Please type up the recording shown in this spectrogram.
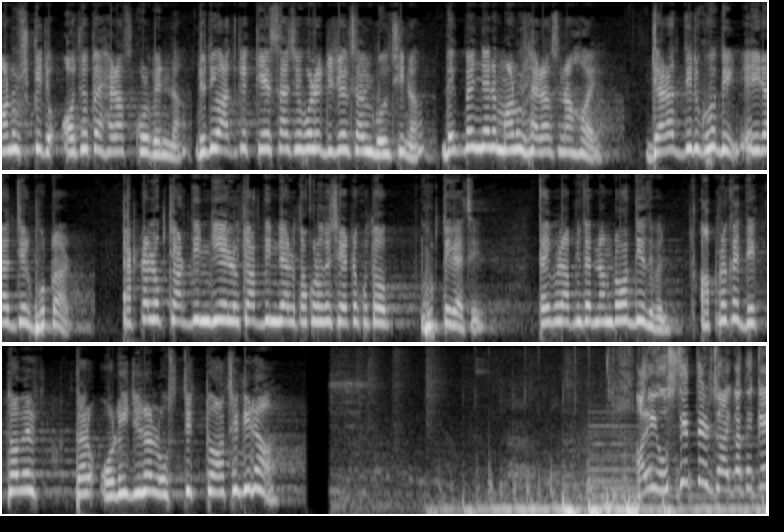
মানুষকে অযথা হ্যারাস করবেন না। যদি আজকে কেস আছে বলে ডিটেলস আমি বলছি না। দেখবেন যেন মানুষ হ্যারাস না হয়। যারা দীর্ঘদিন এই রাজ্যের ভোটার একটা লোক চার দিন গিয়ে এলো, চার দিন গেল, তখন হয়তো সেটা কোথাও ঘুরতে গেছে। তাই বলে আপনি তার নামটা বাদ দিয়ে দেবেন। আপনাকে দেখতে হবে তার অরিজিনাল অস্তিত্ব আছে কি না আর এই অস্তিত্বের জায়গা থেকে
